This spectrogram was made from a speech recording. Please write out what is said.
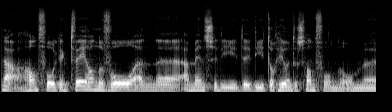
Nou, een handvol, ik denk twee handen vol aan, aan mensen die die, die het toch heel interessant vonden om uh,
